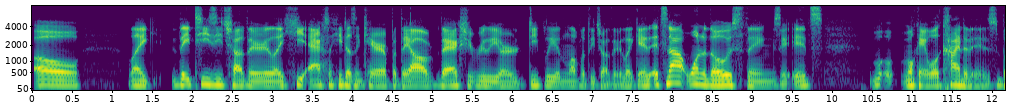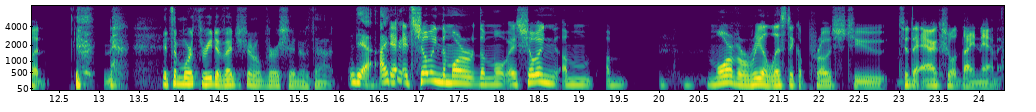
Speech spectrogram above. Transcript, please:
oh like they tease each other like he acts like he doesn't care but they all they actually really are deeply in love with each other like it, it's not one of those things it's okay well it kind of is but it's a more three-dimensional version of that. Yeah I yeah, it's showing the more the more it's showing a, a more of a realistic approach to to the actual dynamic.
